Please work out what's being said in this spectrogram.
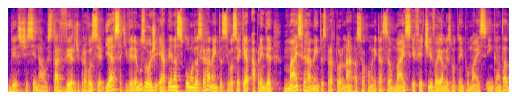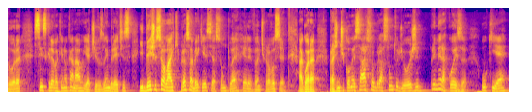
deste sinal estar verde para você. E essa que veremos hoje é apenas uma das ferramentas. Se você quer aprender mais ferramentas para tornar a sua comunicação mais efetiva e ao mesmo tempo mais encantadora, se inscreva aqui no canal e ative os lembretes e deixe o seu like para eu saber que esse assunto é relevante para você. Agora, para a gente começar sobre o assunto de hoje, primeira coisa, o que é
